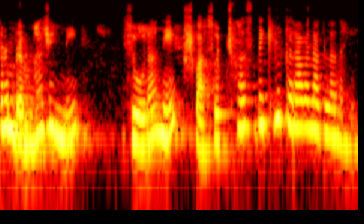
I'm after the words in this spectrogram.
पण ब्रह्माजींनी जोराने श्वासोच्छ्वास देखील करावा लागला नाही.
